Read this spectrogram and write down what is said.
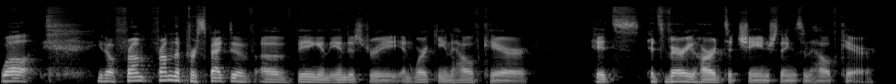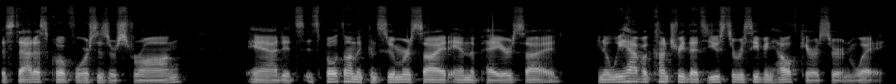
Well, you know, from from the perspective of being in the industry and working in healthcare, it's it's very hard to change things in healthcare. The status quo forces are strong and it's it's both on the consumer side and the payer side. You know, we have a country that's used to receiving healthcare a certain way,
